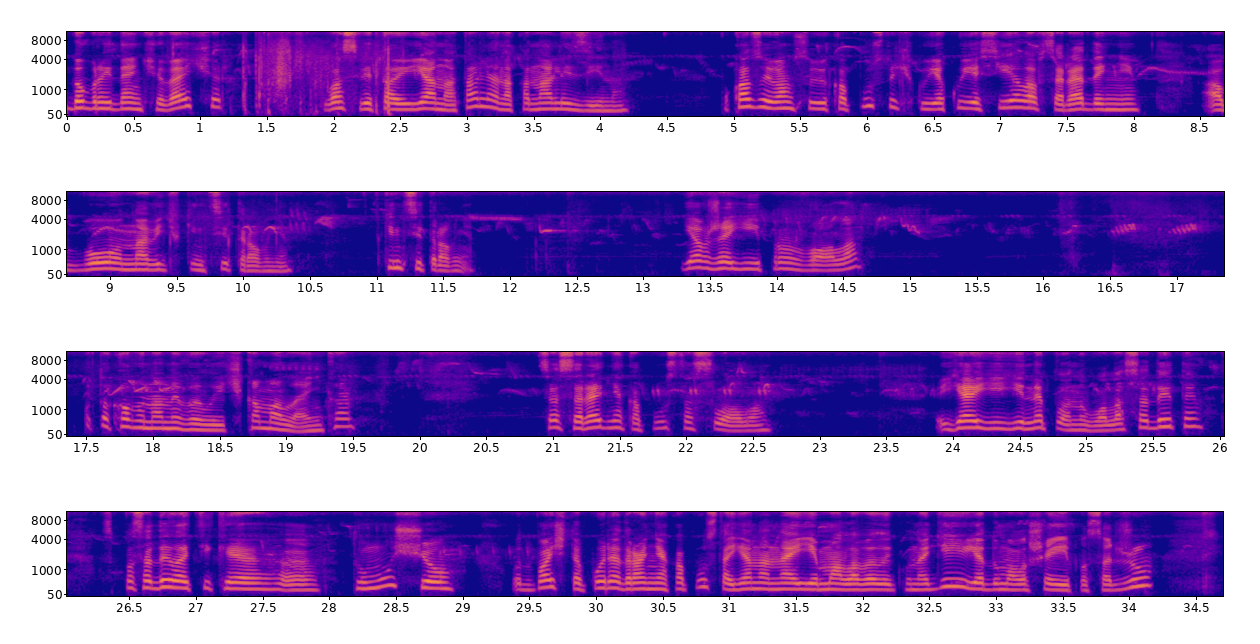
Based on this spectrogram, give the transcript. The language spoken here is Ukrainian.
Добрий день чи вечір. Вас вітаю я, Наталя, на каналі Зіна. Показую вам свою капусточку, яку я сіяла всередині або навіть в кінці травня. В кінці травня. Я вже її прорвала. Отака вона невеличка, маленька. Це середня капуста слова. Я її не планувала садити. Посадила тільки е, тому, що От бачите, поряд рання капуста, я на неї мала велику надію. Я думала, що я її посаджу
